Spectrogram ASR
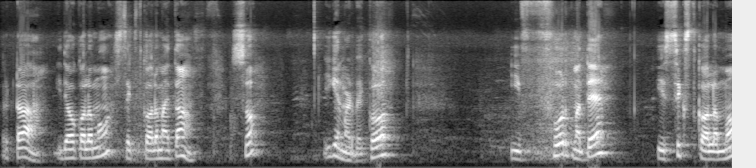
ಕರೆಕ್ಟಾ ಇದು ಯಾವ ಕಾಲಮು ಸಿಕ್ಸ್ತ್ ಕಾಲಮ್ ಆಯಿತಾ? ಸೊ ಈಗೇನು ಮಾಡಬೇಕು? ಈ ಫೋರ್ತ್ ಮತ್ತು ಈ ಸಿಕ್ಸ್ತ್ ಕಾಲಮ್ಮು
